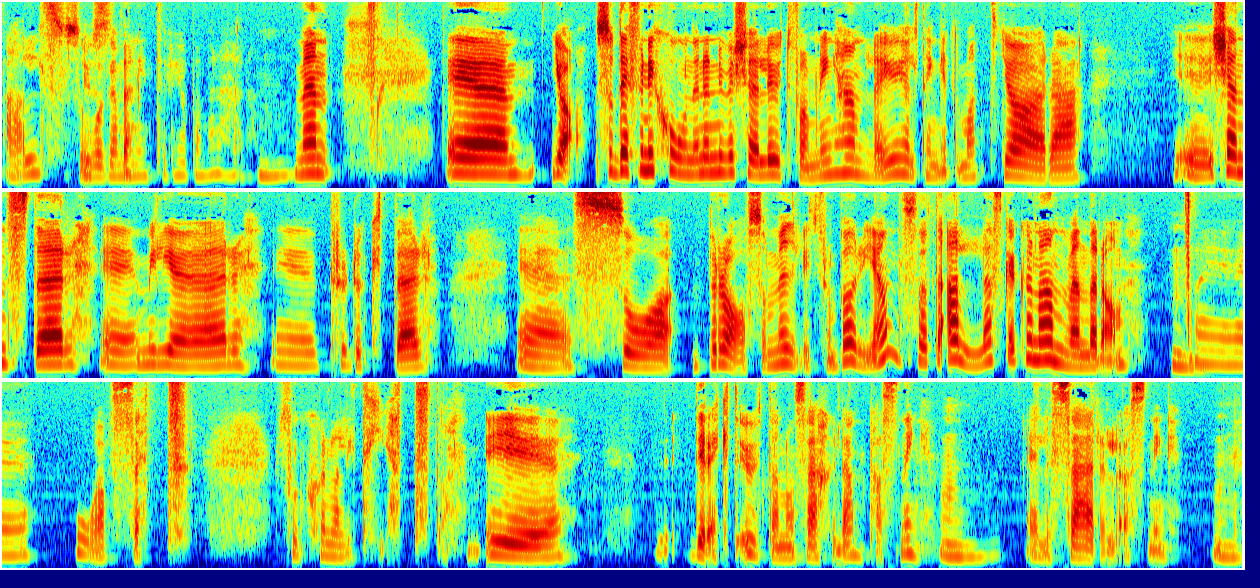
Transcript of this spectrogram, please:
alls. Så Just vågar det. man inte jobba med det här. Mm. Men eh, ja, så definitionen universell utformning handlar ju helt enkelt om att göra eh, tjänster, eh, miljöer, eh, produkter så bra som möjligt från början så att alla ska kunna använda dem Mm. eh, oavsett funktionalitet då, eh, direkt utan någon särskild anpassning Mm. eller särlösning. Mm.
